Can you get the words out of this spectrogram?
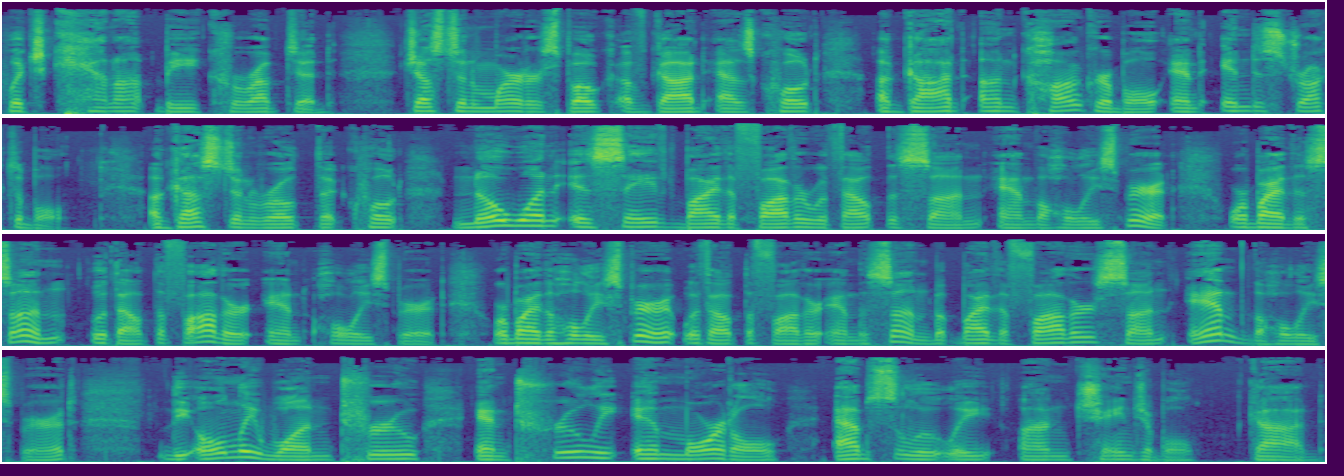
which cannot be corrupted. Justin Martyr spoke of God as, quote, a God unconquerable and indestructible. Augustine wrote that, quote, no one is saved by the Father without the Son and the Holy Spirit, or by the Son without the Father and Holy Spirit, or by the Holy Spirit without the Father and the Son, but by the Father, Son, and the Holy Spirit, the only one true and truly immortal, absolutely unchangeable God.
